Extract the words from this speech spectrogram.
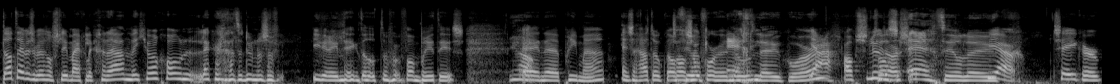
dat hebben ze best wel slim eigenlijk gedaan. Weet je wel, gewoon lekker laten doen alsof iedereen denkt dat het van Brit is. ja. En eh, prima. En ze gaat ook wel veel ook voor hun echt doen. leuk hoor. Ja, absoluut. het was Hartstikke- echt heel leuk. Ja, zeker.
